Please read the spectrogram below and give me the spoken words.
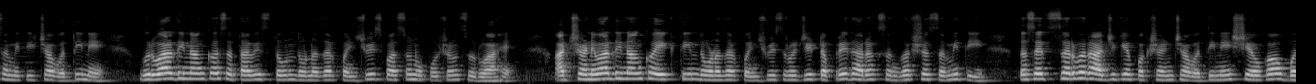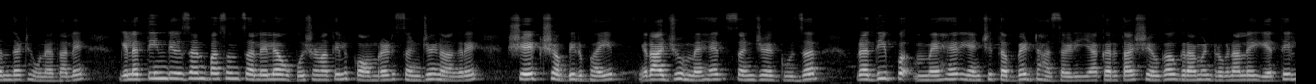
समितीच्या वतीने गुरुवार दिनांक सत्तावीस दोन दोन हजार पंचवीसपासून उपोषण सुरू आहे. आज शनिवार दिनांक एक तीन दोन हजार पंचवीस रोजी टपरीधारक संघर्ष समिती तसेच सर्व राजकीय पक्षांच्या वतीने शेवगाव बंद ठेवण्यात आले. गेल्या तीन दिवसांपासून चाललेल्या उपोषणातील कॉम्रेड संजय नागरे शेख शबीर भाई राजू मेहर संजय गुजर प्रदीप मेहर यांची तब्येत ढासळली. याकरता शेवगाव ग्रामीण रुग्णालय येथील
